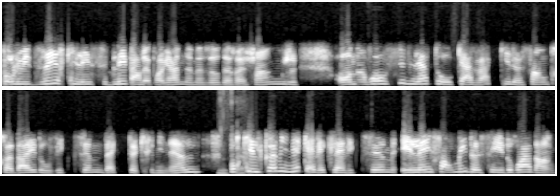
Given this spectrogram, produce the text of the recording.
pour lui dire qu'il est ciblé par le programme de mesure de rechange, on envoie aussi une lettre au CAVAC, qui est le Centre d'aide aux victimes d'actes criminels, pour qu'il communique avec la victime et l'informer de ses droits dans le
